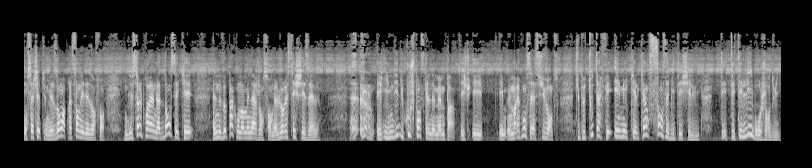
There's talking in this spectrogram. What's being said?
on, s'achète une maison, après ça on est des enfants. Il me dit le seul problème là-dedans c'est qu'elle ne veut pas qu'on emménage ensemble, elle veut rester chez elle. Et il me dit du coup je pense qu'elle ne m'aime pas. Et, ma réponse est la suivante, tu peux tout à fait aimer quelqu'un sans habiter chez lui. Tu es, libre aujourd'hui.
